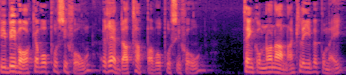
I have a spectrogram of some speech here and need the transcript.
Vi bevakar vår position, rädda att tappa vår position. Tänk om någon annan kliver på mig.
